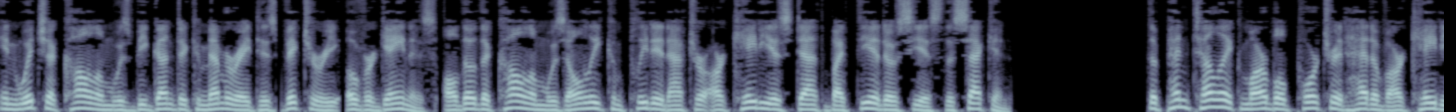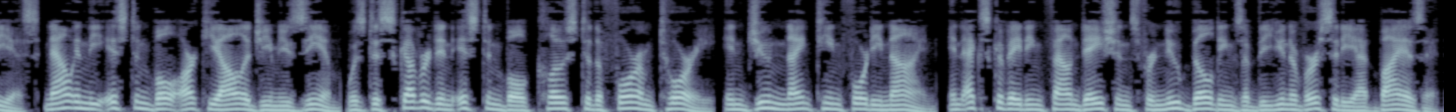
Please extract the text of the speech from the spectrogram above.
in which a column was begun to commemorate his victory over Gainas although the column was only completed after Arcadius' death by Theodosius II. The Pentelic marble portrait head of Arcadius now in the Istanbul Archaeology Museum was discovered in Istanbul close to the Forum Tauri, in June 1949, in excavating foundations for new buildings of the university at Bayazit.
